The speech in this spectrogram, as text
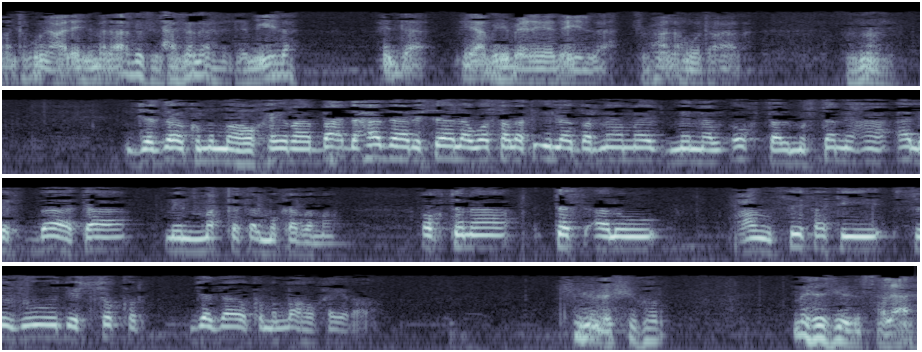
وأن تكون عليه الملابس الحسنة الجميلة عند قيامه بين يدي الله سبحانه وتعالى. نعم. جزاكم الله خيرا. بعد هذا رسالة وصلت إلى البرنامج من الأخت المستمعة ألف باتا من مكة المكرمة. أختنا تسأل عن صفة سجود الشكر. جزاكم الله خيرا. سجود الشكر مثل سجود الصلاة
